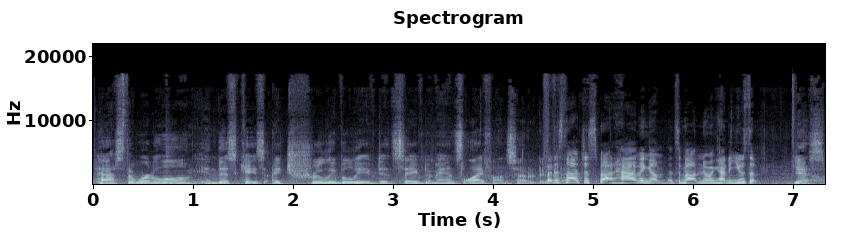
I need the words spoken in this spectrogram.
pass the word along. In this case, I truly believed it saved a man's life on Saturday. But it's not just about having them, it's about knowing how to use them. Yes,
